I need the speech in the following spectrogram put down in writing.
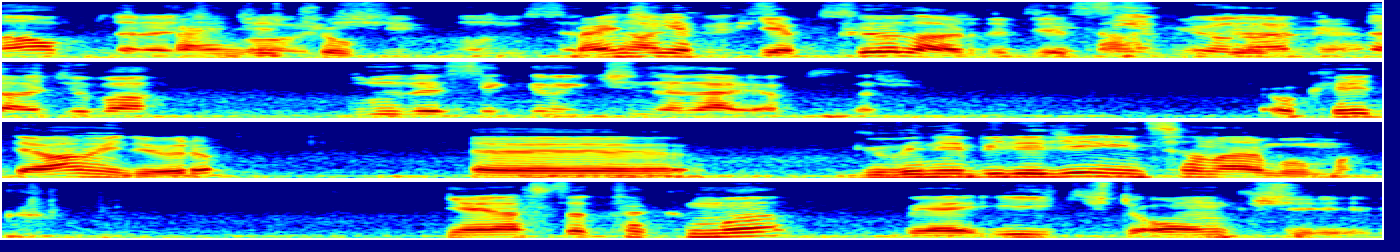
Ne yaptılar acaba Bence o çok- işi? Onu bence yap- yapıyorlardır diye tahmin ediyorum yapıyorlardır ya. da acaba bunu desteklemek için neler yaptılar? Okey devam ediyorum. Ee, güvenebileceğin insanlar bulmak. Yani aslında takımı veya ilk işte 10 kişi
